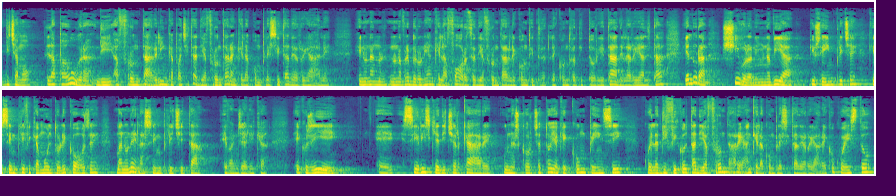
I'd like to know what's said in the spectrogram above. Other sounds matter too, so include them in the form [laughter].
diciamo, la paura di affrontare, l'incapacità di affrontare anche la complessità del reale e non, hanno, non avrebbero neanche la forza di affrontare le, contra, le contraddittorietà della realtà e allora scivolano in una via più semplice che semplifica molto le cose, ma non è la semplicità evangelica. E così eh, si rischia di cercare una scorciatoia che compensi quella difficoltà di affrontare anche la complessità del reale. Ecco, questo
